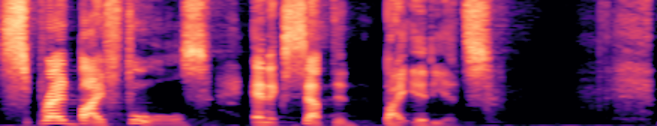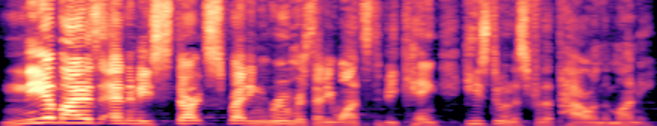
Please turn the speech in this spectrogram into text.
spread by fools, and accepted by idiots. Nehemiah's enemies start spreading rumors that he wants to be king. He's doing this for the power and the money.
